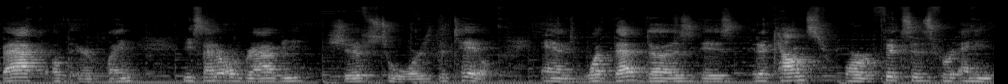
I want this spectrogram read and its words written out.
back of the airplane, the center of gravity shifts towards the tail. And what that does is it accounts or fixes for any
